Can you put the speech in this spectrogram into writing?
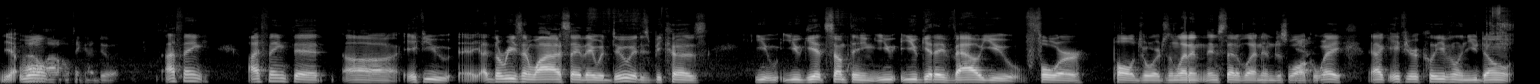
Yeah. I, Well, don't, I don't think I do it. I think I think that uh, if you uh, the reason why I say they would do it is because you you get something you you get a value for Paul George and let him instead of letting him just walk Yeah. away. Like if you're Cleveland, you don't.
